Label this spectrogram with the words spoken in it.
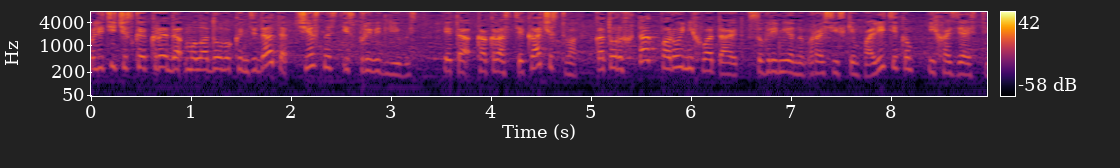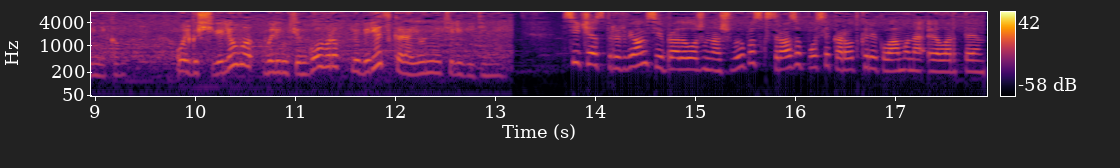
Политическая кредо молодого кандидата – честность и справедливость. Это как раз те качества, которых так порой не хватает современным российским политикам и хозяйственникам. Ольга Щевелева, Валентин Говоров, Люберецкое районное телевидение. Сейчас прервемся и продолжим наш выпуск сразу после короткой рекламы на ЛРТ.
